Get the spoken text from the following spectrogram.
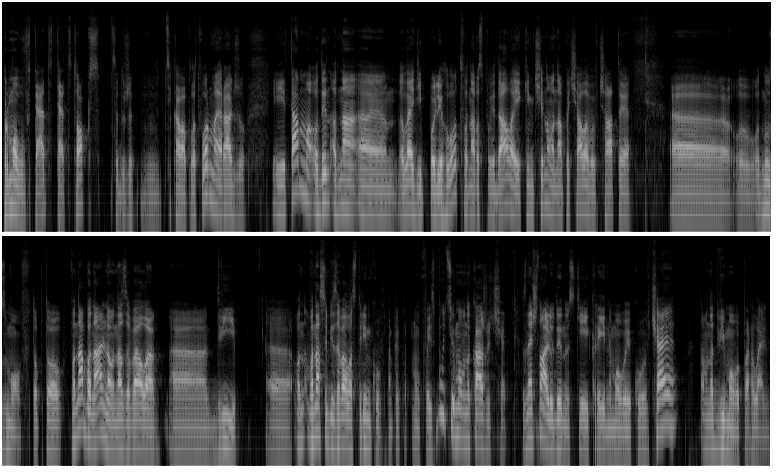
промову в TED, TED Talks. Це дуже цікава платформа, я раджу. І там один, одна леді поліглот вона розповідала, яким чином вона почала вивчати одну з мов. Тобто вона банально вона завела е, дві. е, Вона собі завела сторінку, наприклад, ну, в Фейсбуці, умовно кажучи, знайшла людину з тієї країни мови, яку вивчає, там вона дві мови паралельно,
